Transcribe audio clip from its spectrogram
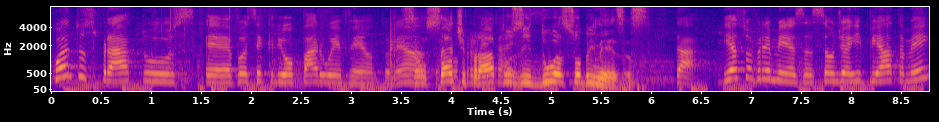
Quantos pratos eh, você criou para o evento, Leandro? São sete pratos e isso. duas sobremesas. Tá. E as sobremesas são de arrepiar também?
